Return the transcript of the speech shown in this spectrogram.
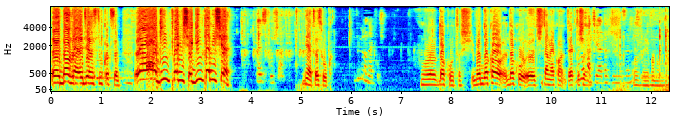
e, dobra, jedziemy z tym koksem. A, gin penisie, gin penisie! To jest kusza? Nie, to jest łuk. Wygląda jak kusza. Bo doku coś, bo doko, doku, y, czytam jak, on, jak to się... Mucha cię tak dziwnie zamiast. Kurwa, jebana mucha.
